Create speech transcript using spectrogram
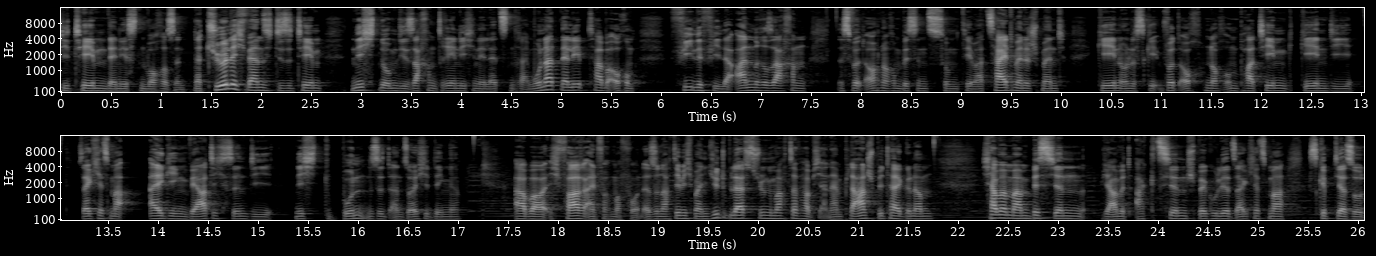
die Themen der nächsten Woche sind. Natürlich werden sich diese Themen nicht nur um die Sachen drehen, die ich in den letzten drei Monaten erlebt habe, auch um viele, viele andere Sachen. Es wird auch noch ein bisschen zum Thema Zeitmanagement gehen und es wird auch noch um ein paar Themen gehen, die, sage ich jetzt mal, allgegenwärtig sind, die nicht gebunden sind an solche Dinge. Aber ich fahre einfach mal fort. Also nachdem ich meinen YouTube-Livestream gemacht habe, habe ich an einem Planspiel teilgenommen. Ich habe mal ein bisschen ja, mit Aktien spekuliert, sage ich jetzt mal. Es gibt ja so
